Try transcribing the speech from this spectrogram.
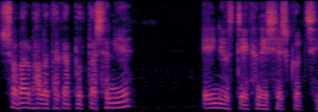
সবার ভালো থাকার প্রত্যাশা নিয়ে এই নিউজটি এখানেই শেষ করছি।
